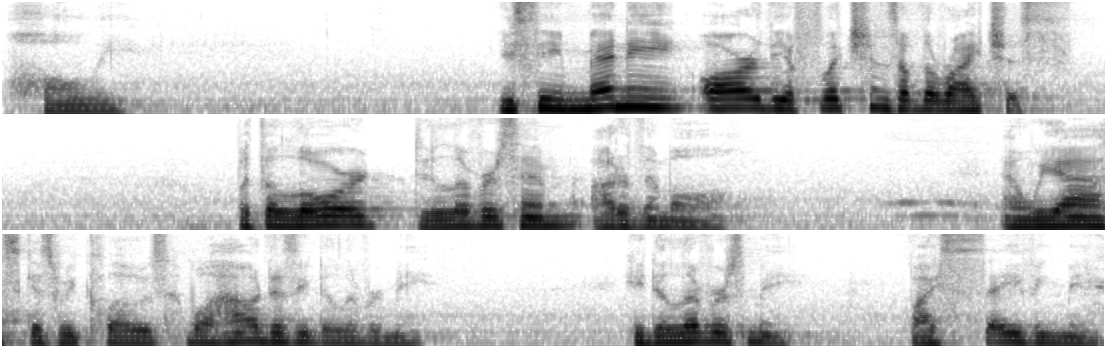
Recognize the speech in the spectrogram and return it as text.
holy. You see, many are the afflictions of the righteous, but the Lord delivers him out of them all. And we ask as we close, well, how does he deliver me? He delivers me by saving me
